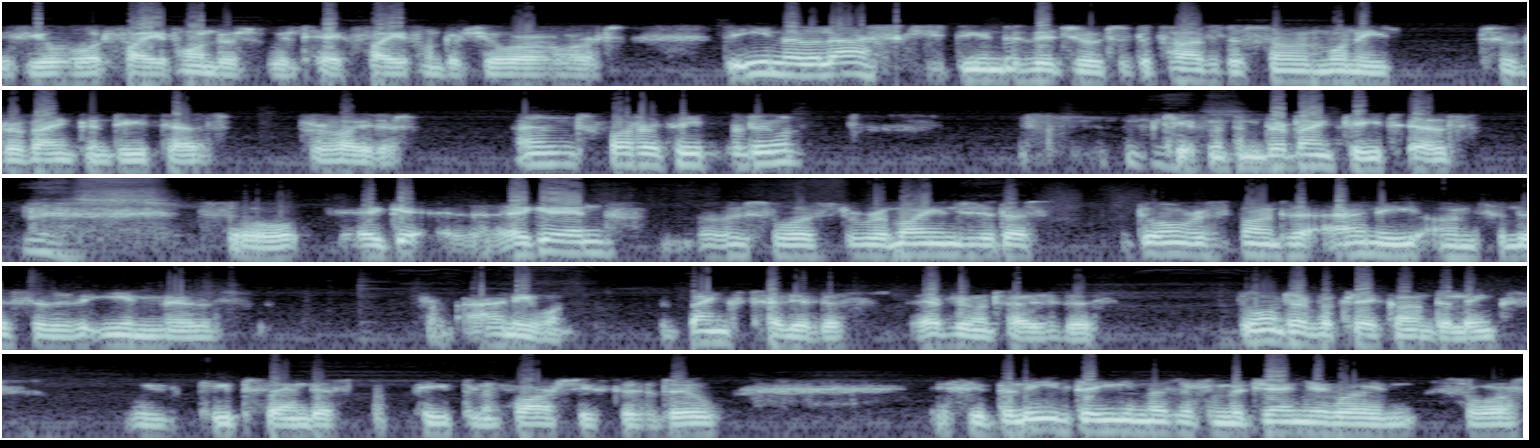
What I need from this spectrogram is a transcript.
if you owed 500, we'll take 500 euro worth. The email will ask the individual to deposit a sum of money to their banking details provided. And what are people doing? Giving them their bank details. Yes. So again, again, I suppose to remind you that don't respond to any unsolicited emails from anyone. The banks tell you this. Everyone tells you this. Don't ever click on the links. We keep saying this, but people unfortunately still do. If you believe the emails are from a genuine source,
